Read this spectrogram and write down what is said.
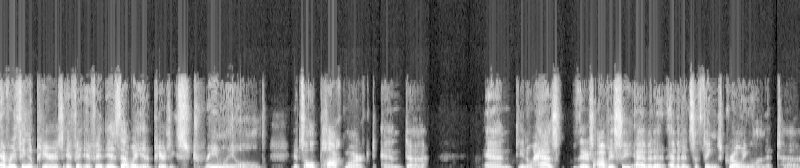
everything appears, if it if it is that way, it appears extremely old. It's all pockmarked and uh, and you know has there's obviously evidence evidence of things growing on it, uh,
